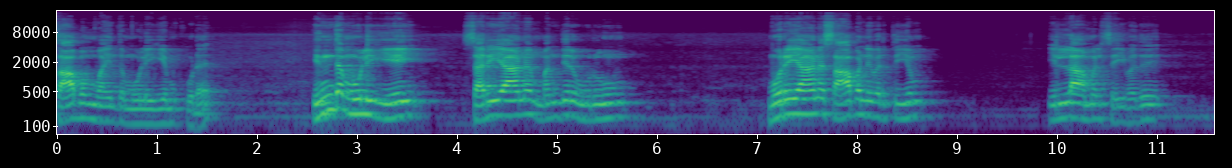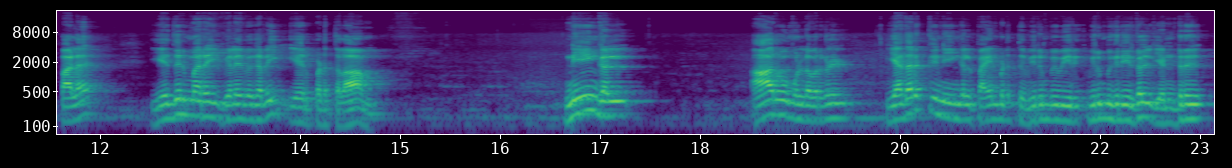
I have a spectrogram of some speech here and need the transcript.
சாபம் வாய்ந்த மூலிகையும் கூட. இந்த மூலிகையை சரியான மந்திர உருவும் முறையான சாப நிவர்த்தியும் இல்லாமல் செய்வது பல எதிர்மறை விளைவுகளை ஏற்படுத்தலாம். நீங்கள் ஆர்வமுள்ளவர்கள் எதற்கு நீங்கள் பயன்படுத்த விரும்புவீர் விரும்புகிறீர்கள் என்று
